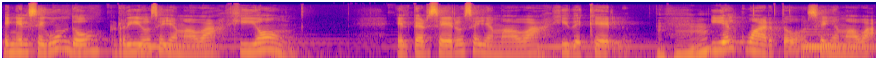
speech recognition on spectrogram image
En el segundo río se llamaba Gión. El tercero se llamaba Hidekel. Y el cuarto se llamaba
